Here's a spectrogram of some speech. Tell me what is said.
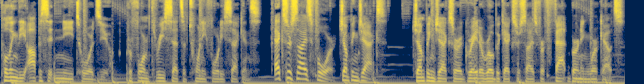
pulling the opposite knee towards you. Perform three sets of 20-40 seconds. Exercise 4. Jumping Jacks. Jumping jacks are a great aerobic exercise for fat-burning workouts.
